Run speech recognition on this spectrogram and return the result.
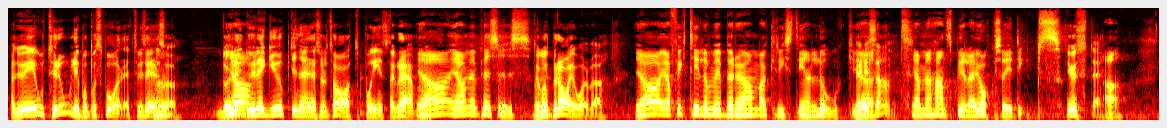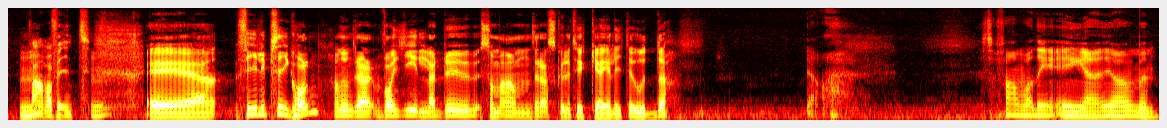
Ja, du är otrolig på På spåret, visst är det så? Du, Ja. du lägger upp dina resultat på Instagram. Ja, ja men precis. Det har gått bra i år, va? Ja, jag fick till och med beröm av Christian Lok. Är det sant? Ja, men han spelar ju också i Dips. Just det. Ja. Fan vad fint. Eh, Filip Sigholm, han undrar, vad gillar du som andra skulle tycka är lite udda? Ja. Så fan vad det är. Ja, men...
